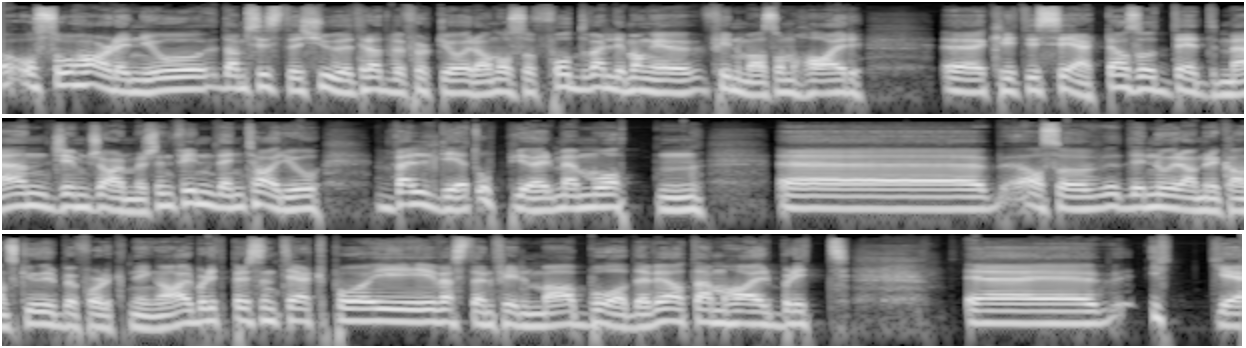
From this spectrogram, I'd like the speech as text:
Og så har den jo de siste 20-30-40 årene også fått veldig mange filmer som har uh, kritisert det. Altså Deadman, Jim Jarmers film, den tar jo veldig et oppgjør med måten uh, altså den nordamerikanske urbefolkninga har blitt presentert på i, i westernfilmer, både ved at de har blitt uh, ikke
